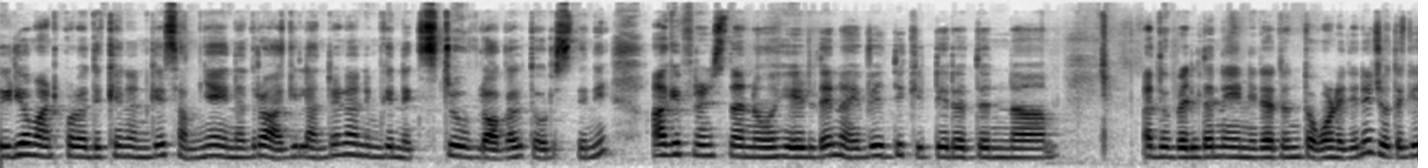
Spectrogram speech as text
ವೀಡಿಯೋ ಮಾಡ್ಕೊಳ್ಳೋದಕ್ಕೆ ನನಗೆ ಸಮಯ ಏನಾದರೂ ಆಗಿಲ್ಲ ಅಂದರೆ ನಾನು ನಿಮಗೆ ನೆಕ್ಸ್ಟ್ ವ್ಲಾಗಲ್ಲಿ ತೋರಿಸ್ತೀನಿ. ಹಾಗೆ ಫ್ರೆಂಡ್ಸ್ ನಾನು ಹೇಳಿದೆ ನೈವೇದ್ಯಕ್ಕೆ ಇಟ್ಟಿರೋದನ್ನು, ಅದು ಬೆಳ್ದನೇ ಏನಿದೆ ಅದನ್ನು ತೊಗೊಂಡಿದ್ದೀನಿ. ಜೊತೆಗೆ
